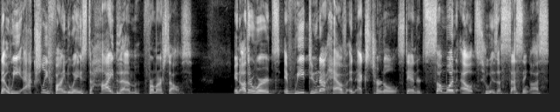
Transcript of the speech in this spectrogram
that we actually find ways to hide them from ourselves. In other words, if we do not have an external standard, someone else who is assessing us,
